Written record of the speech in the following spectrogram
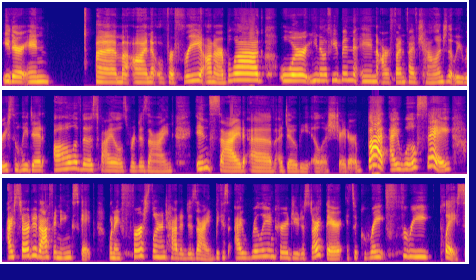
either in um on for free on our blog or you know if you've been in our fun 5 challenge that we recently did all of those files were designed inside of Adobe Illustrator. But I will say I started off in Inkscape when I first learned how to design because I really encourage you to start there. It's a great free place.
